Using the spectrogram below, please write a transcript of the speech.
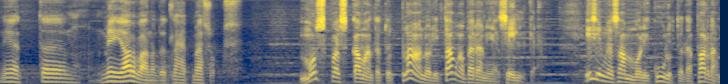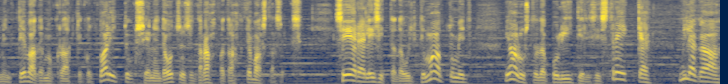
nii et äh, me ei arvanud, et läheb mässuks. Moskvas kavandatud plaan oli tavapärane ja selge. esimene samm oli kuulutada parlament ebademokraatlikult valituks ja nende otsused rahva tahte vastaseks. seejärel esitada ultimaatumid ja alustada poliitilisi streike, millega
